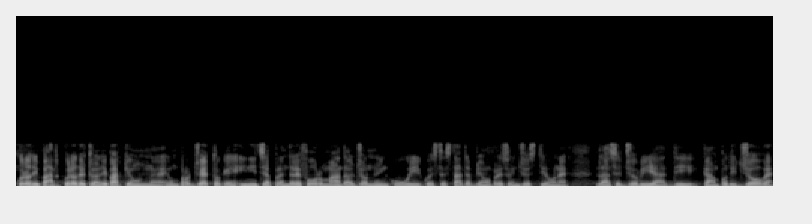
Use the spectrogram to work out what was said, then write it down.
Quello, del treno dei parchi è un, progetto che inizia a prendere forma dal giorno in cui quest'estate abbiamo preso in gestione la seggiovia di Campo di Giove,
